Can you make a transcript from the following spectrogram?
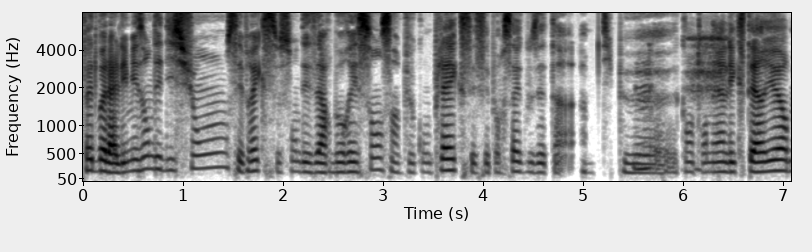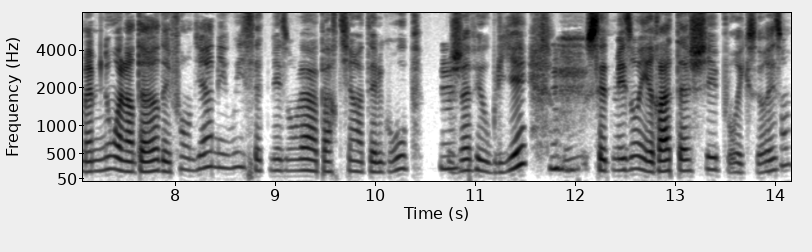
en fait, voilà, les maisons d'édition, c'est vrai que ce sont des arborescences un peu complexes et c'est pour ça que vous êtes un un petit peu, Mmh. heu, quand on est à l'extérieur, même nous à l'intérieur, des fois on dit: «Ah mais oui, cette maison-là appartient à tel groupe, Mmh. j'avais oublié» ou «Cette maison est rattachée pour X raisons».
